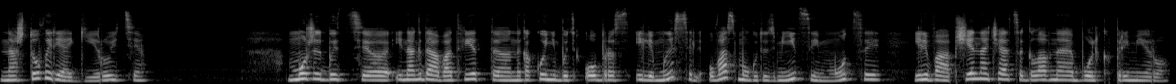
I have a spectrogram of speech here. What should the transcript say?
на что вы реагируете – может быть, э, иногда в ответ э, на какой-нибудь образ или мысль у вас могут измениться эмоции или вообще начаться головная боль, к примеру.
